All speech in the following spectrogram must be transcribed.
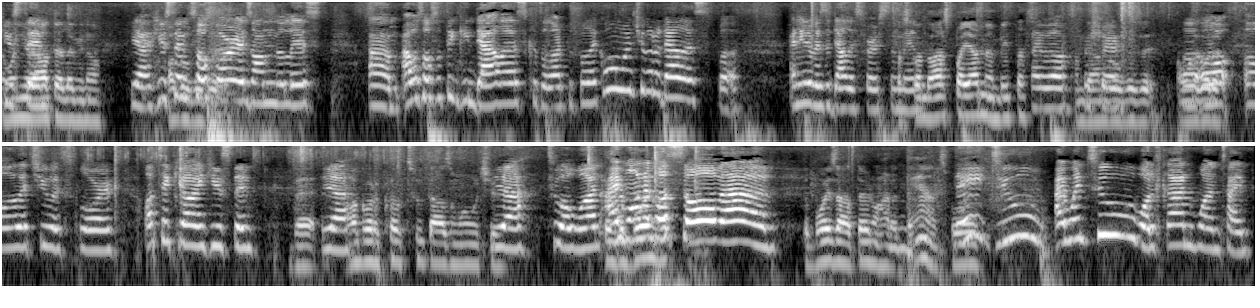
And when Houston. you're out there, let me know. Yeah, Houston so far is on the list. Um, I was also thinking Dallas because a lot of people are like, oh, why don't you go to Dallas? But I need to visit Dallas first, and Pues then cuando vas para allá, me invitas. I will I'm for down sure. to go visit. I I'll, I'll, I'll let you explore. I'll take you out in Houston. Bet. Yeah. I'll go to Club 2001 with you. Yeah, 201. I want to go so bad. The boys out there know how to dance, boy. They do. I went to Volcan one time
